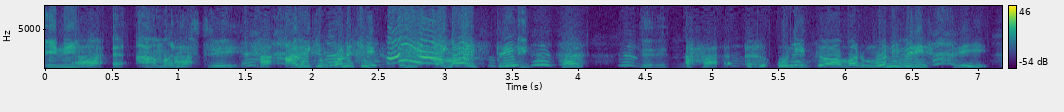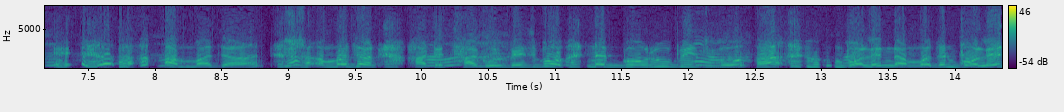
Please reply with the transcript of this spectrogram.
ইনি আমার স্ত্রী। আমি কি বলেছি? উনি আমার স্ত্রী? হ্যাঁ? উনি তো আমার মনিবের স্ত্রী। আম্মাজান আম্মাজান হাটে ছাগল বেচবো না গরু বেচবো? হ্যাঁ? বলেন আম্মাজান বলেন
